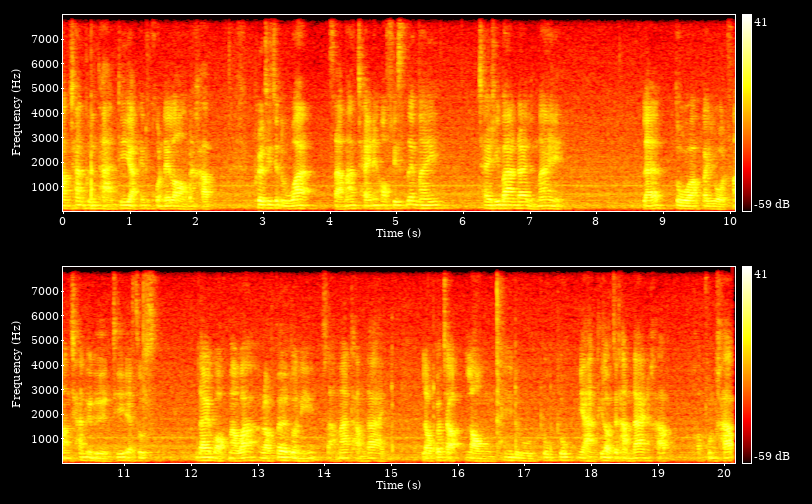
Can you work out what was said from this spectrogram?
ฟังก์ชันพื้นฐานที่อยากให้ทุกคนได้ลองนะครับ เพื่อที่จะดูว่าสามารถใช้ในออฟฟิศได้ไหม ใช้ที่บ้านได้หรือไม่ และตัวประโยชน์ฟังก์ชันอื่น ๆ ที่ ASUS ได้บอกมาว่าเราเตอร์ตัวนี้สามารถทำได้ เราก็จะลองให้ดูทุกๆอย่างที่เราจะทำได้นะครับ ขอบคุณครับ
